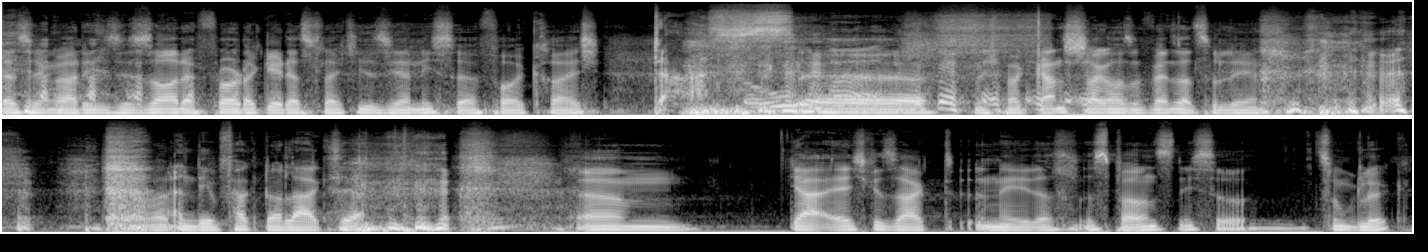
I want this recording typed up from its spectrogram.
deswegen war die Saison der Florida Gators vielleicht dieses Jahr nicht so erfolgreich. Das äh, Mich mal ganz stark aus dem Fenster zu lehnen. Aber, an dem Faktor lag es, ja. ähm, ja, ehrlich gesagt, nee, das ist bei uns nicht so, zum Glück.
